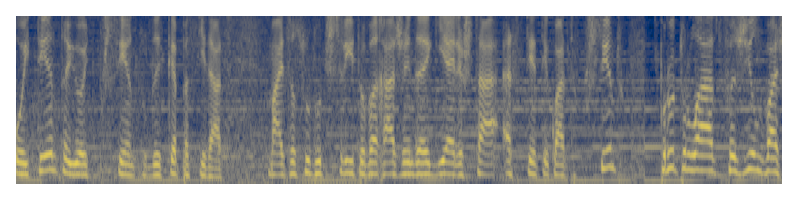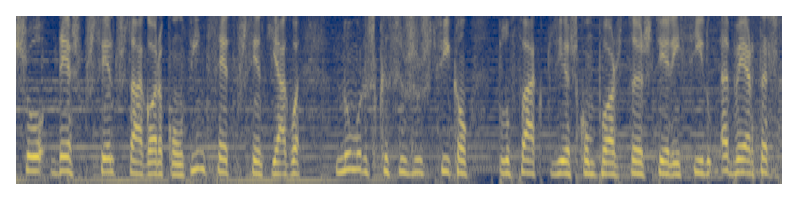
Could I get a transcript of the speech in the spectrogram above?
88% de capacidade. Mais a sul do distrito, a barragem da Aguieira está a 74%. Por outro lado, Fagil baixou 10%, está agora com 27% de água, números que se justificam pelo facto de as comportas terem sido abertas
